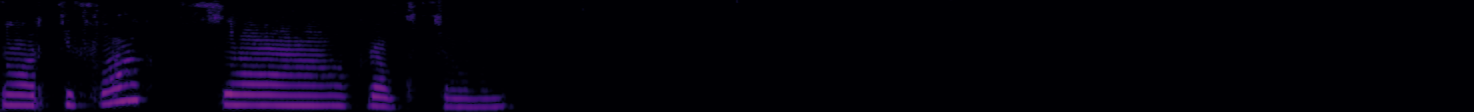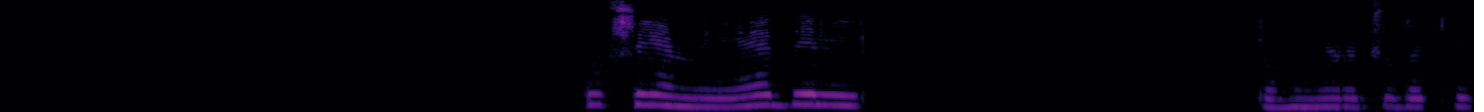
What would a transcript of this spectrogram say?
Ну, артефакт це крафтиться воно. Тут ще є мебель. Того міра чудаків.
